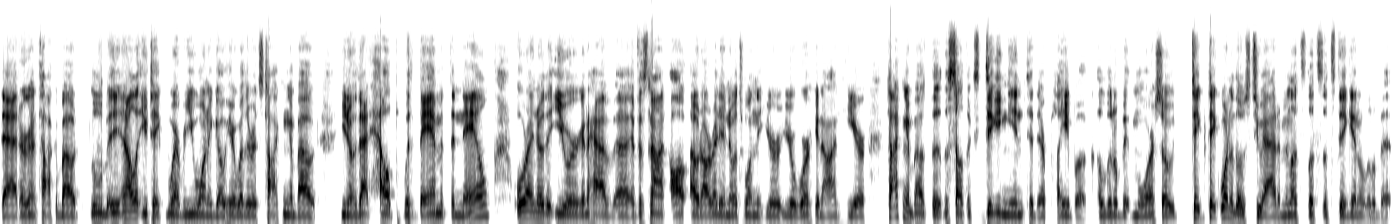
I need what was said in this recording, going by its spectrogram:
that are going to talk about a little bit, and I'll let you take wherever you want to go here, whether it's talking about, you know, that help with Bam at the nail, or I know that you are going to have, uh, if it's not all out already, I know it's one that you're you're working on here, talking about the, the Celtics digging into their playbook a little bit more. So take take one of those two, Adam, and let's let's let's dig in a little bit.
